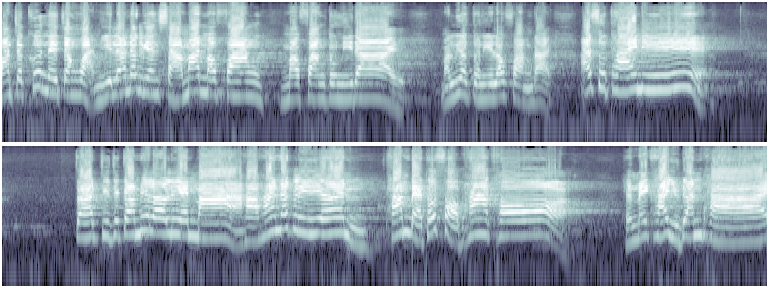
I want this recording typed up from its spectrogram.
มันจะขึ้นในจังหวะนี้แล้วนักเรียนสามารถมาฟังมาฟังตรงนี้ได้ มาเลือกตรงนี้แล้วฟังได้อันสุดท้ายนี้ จากกิจกรรมที่เราเรียนมาหาให้นักเรียนทำแบบทดสอบ 5 ข้อ เห็นไหมคะอยู่ด้านท้าย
